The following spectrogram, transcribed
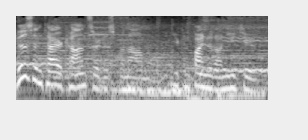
This entire concert is phenomenal. You can find it on YouTube.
